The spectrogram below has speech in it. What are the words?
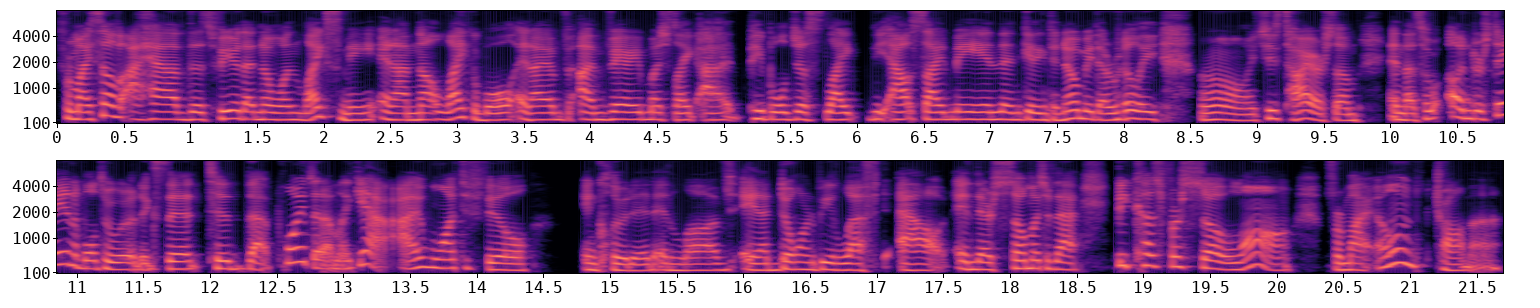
for myself i have this fear that no one likes me and i'm not likable. And I'm, i'm very much like I, people just like the outside me and then getting to know me they're really oh she's tiresome. And that's understandable to an extent to that point that i'm like yeah i want to feel included and loved and I don't want to be left out. And there's so much of that because for so long, for my own trauma,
